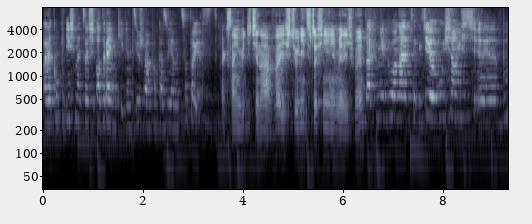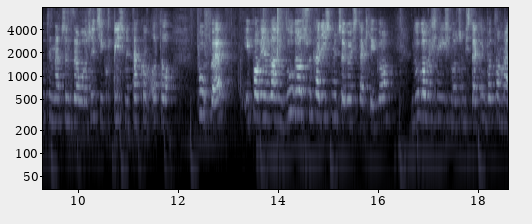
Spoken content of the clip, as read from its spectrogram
Ale kupiliśmy coś od ręki, więc już Wam pokazujemy, co to jest. Jak sami widzicie na wejściu nic wcześniej nie mieliśmy. Tak, nie było nawet gdzie usiąść, y, buty na czym założyć i kupiliśmy taką oto pufę. I powiem Wam, długo szukaliśmy czegoś takiego. Długo myśleliśmy o czymś takim, bo to ma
